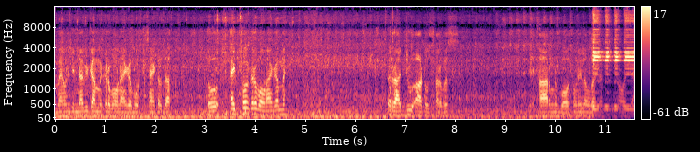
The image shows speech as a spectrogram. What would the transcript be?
ਮੈਂ ਹੁਣ ਜਿੰਨਾ ਵੀ ਕੰਮ ਕਰਵਾਉਣਾ ਹੈਗਾ ਮੋਟਰਸਾਈਕਲ ਦਾ ਤੋ ਇੱਥੋਂ ਕਰਵਾਉਣਾ ਹੈਗਾ ਮੈਂ। ਰਾਜੂ ਆਟੋ ਸਰਵਿਸ। ਹਾਰਨ ਬਹੁਤ ਸੋਹਣੇ ਲਾਉਂਦਾ ਹੈਗਾ। ਆਓ ਜਾ।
